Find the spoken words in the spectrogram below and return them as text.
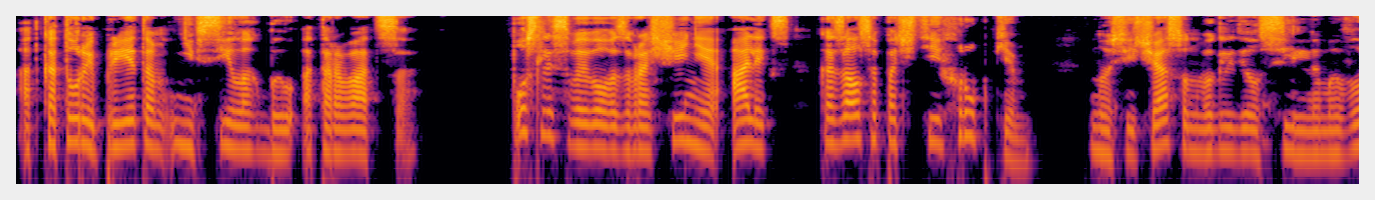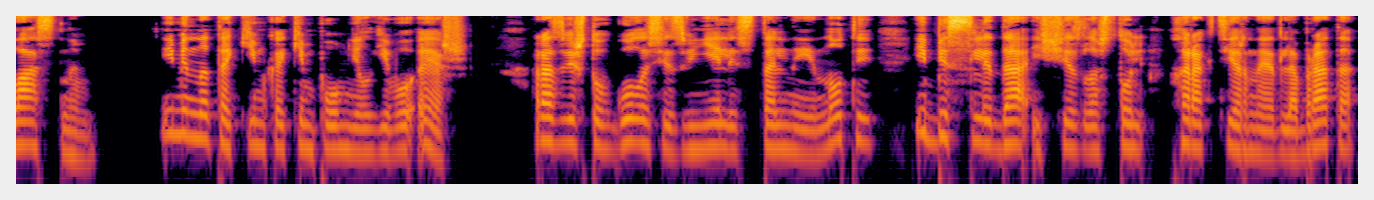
от которой при этом не в силах был оторваться. После своего возвращения Алекс казался почти хрупким но сейчас он выглядел сильным и властным. Именно таким, каким помнил его Эш. Разве что в голосе звенели стальные ноты, и без следа исчезло столь характерное для брата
